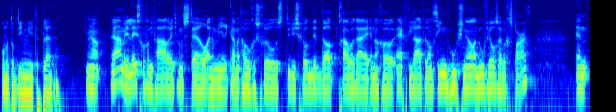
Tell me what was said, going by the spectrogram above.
om het op die manier te plannen. Ja. ja, maar je leest gewoon van die verhalen, weet je, van een stel in Amerika met hoge schulden, studieschulden, dit, dat, trouwerij. En dan gewoon echt, die laten dan zien hoe snel en hoeveel ze hebben gespaard. En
